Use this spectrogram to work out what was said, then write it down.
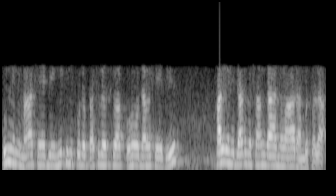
තුන්වෙනි මාසයේදී නිකිනිපුර පසළොස්වක් බොහෝ දවසේදී පළවෙනි ධර්ම සංගායනාව ආරම්භ කළා.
